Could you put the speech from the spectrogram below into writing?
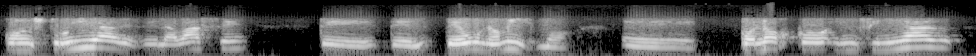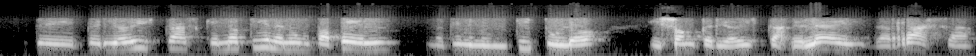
construida desde la base de, uno mismo. Eh, conozco infinidad de periodistas que no tienen un papel, no tienen un título y son periodistas de ley, de raza,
